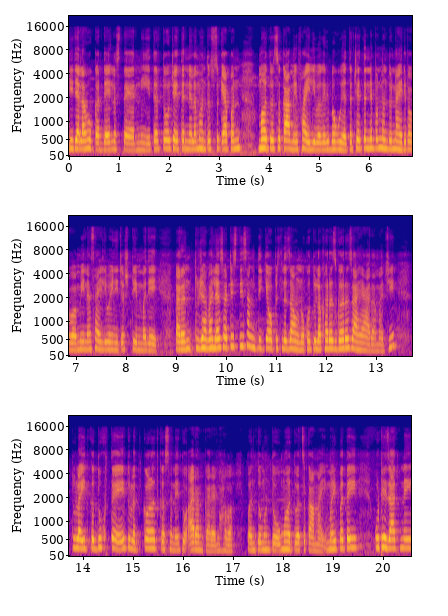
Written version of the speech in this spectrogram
ती त्याला होकार द्यायलाच तयार नाही आहे तर तो चैतन्याला म्हणतो असतो की आपण महत्त्वाचं काम आहे फायली वगैरे बघूया. तर चैतन्य पण म्हणतो नाही रे बाबा मी ना सायली वहिनीच्या स्टीममध्ये आहे. कारण तुझ्या भल्यासाठीच ती सांगते की ऑफिसला जाऊ नको तुला खरंच गरज आहे आरामाची. तुला इतकं दुखतं आहे तुला कळत कसं नाही तू आराम करायला हवा. पण तो म्हणतो महत्त्वाचं काम आहे. महिपतही कुठे जात नाही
